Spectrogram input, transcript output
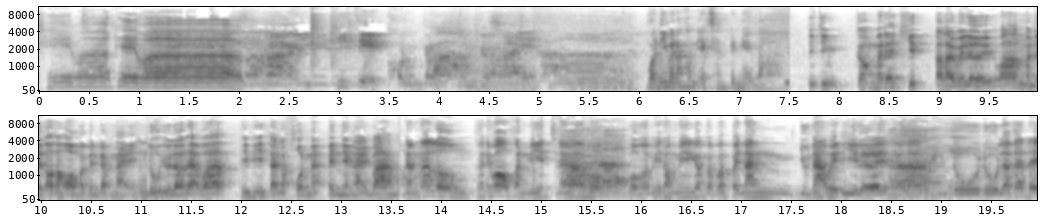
เท่มากเท่มากใช่พี่เจดคนกลาง ใช่ค่ะ วันนี้มานั่งทำแอคชั่นเป็นไงบ้าง จริงๆ ก็ไม่ได้คิดอะไรไว้เลยว่ามันจะต้องออกมาเป็นแบบไหน รู้อยู่แล้วแหละว่าพี่ๆ แต่ละคนน่ะเป็นยังไงบ้าง หนังหน้าลงคานิวัลฟันมิดนะครับผมอ่าผมกับพี่ทอมมี่ก็แบบว่าไปนั่งอยู่หน้าเวทีเลยแล้วก็ดูดูแล้วก็ได้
